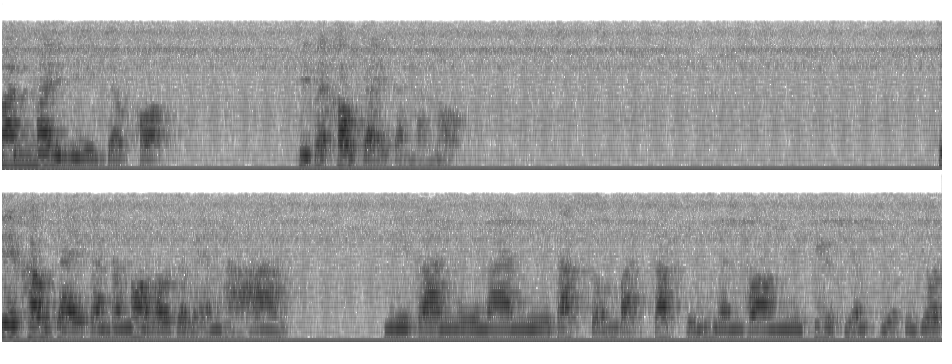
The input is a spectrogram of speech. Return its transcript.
มันไม่มีเฉพาะ ที่ไปเข้าใจกันทางนอก ที่เข้าใจกันทางนอกเราแสวงหา มีการมีงานมีทรัพย์สมบัติทรัพย์สินเงินทองมีชื่อเสียงเกียรติยศ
